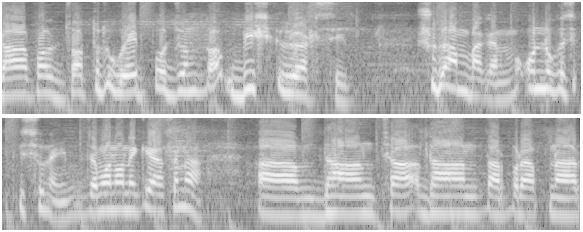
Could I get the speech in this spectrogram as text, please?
যাওয়ার পর যতটুকু এই পর্যন্ত বিশ কিলো আসছি। শুধু আম বাগান, অন্য কিছু কিছু নাই। যেমন অনেকে আছে না ধান, চা ধান, তারপরে আপনার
